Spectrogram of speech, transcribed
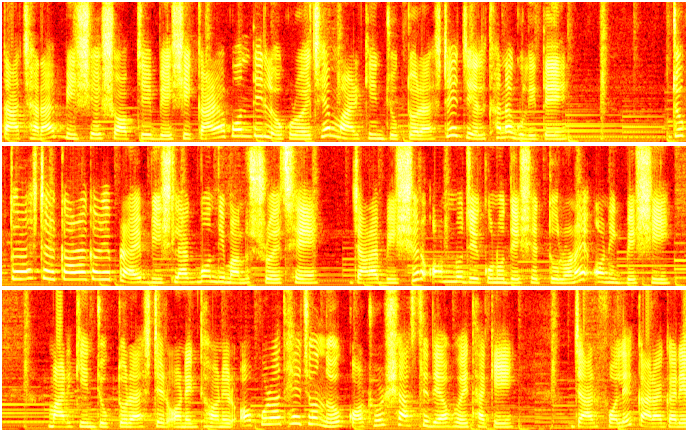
তাছাড়া বিশ্বের সবচেয়ে বেশি কারাবন্দী লোক রয়েছে মার্কিন যুক্তরাষ্ট্রের জেলখানাগুলিতে। যুক্তরাষ্ট্রের কারাগারে প্রায় বিশ লাখ বন্দি মানুষ রয়েছে, যারা বিশ্বের অন্য যে কোনো দেশের তুলনায় অনেক বেশি। মার্কিন যুক্তরাষ্ট্রের অনেক ধরনের অপরাধের জন্য কঠোর শাস্তি দেওয়া হয়ে থাকে, যার ফলে কারাগারে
